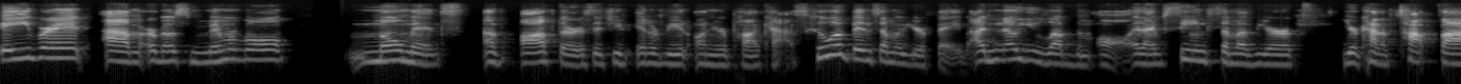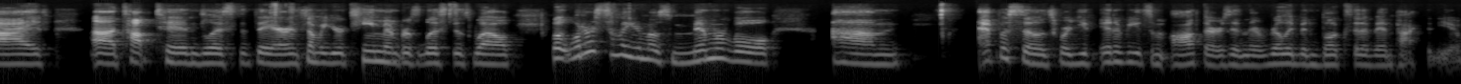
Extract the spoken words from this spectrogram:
favorite um, or most memorable moments of authors that you've interviewed on your podcast? Who have been some of your fave? I know you love them all, and I've seen some of your your kind of top five, uh, top ten listed there, and some of your team members list as well. But what are some of your most memorable um, episodes where you've interviewed some authors and there have really been books that have impacted you?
